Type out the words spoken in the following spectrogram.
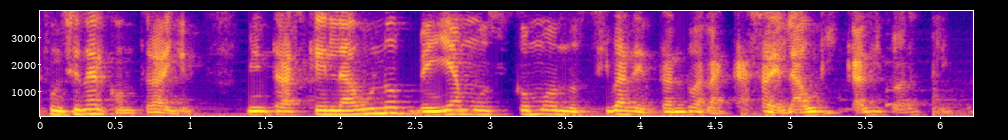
funciona al contrario. Mientras que en la 1 veíamos cómo nos iba adentrando a la casa de Lauri casi toda la película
